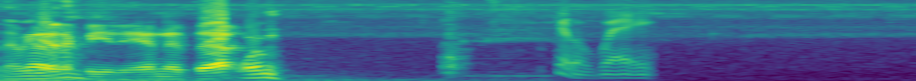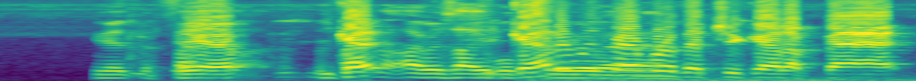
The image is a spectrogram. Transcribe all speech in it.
There we that'll go. be the end of that one. Get away. You know, the fact, Yeah, that, the you fact got- that I was able You gotta to remember uh, that you got a bat.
